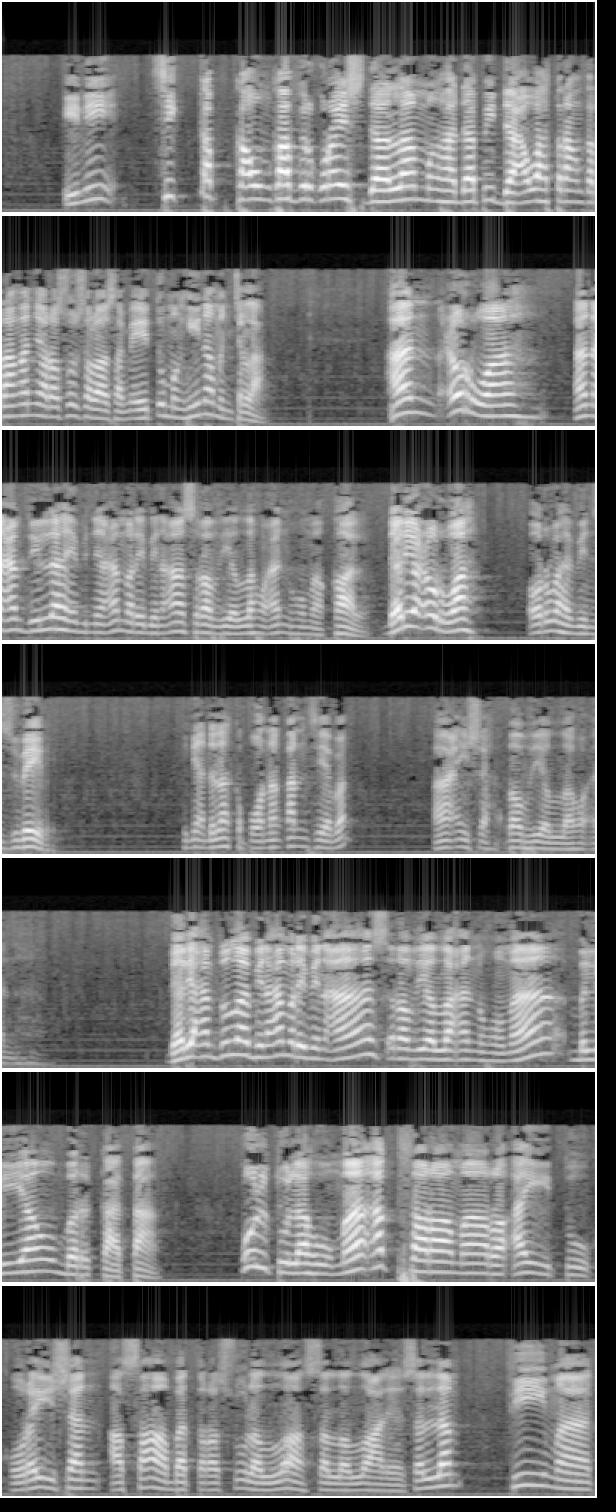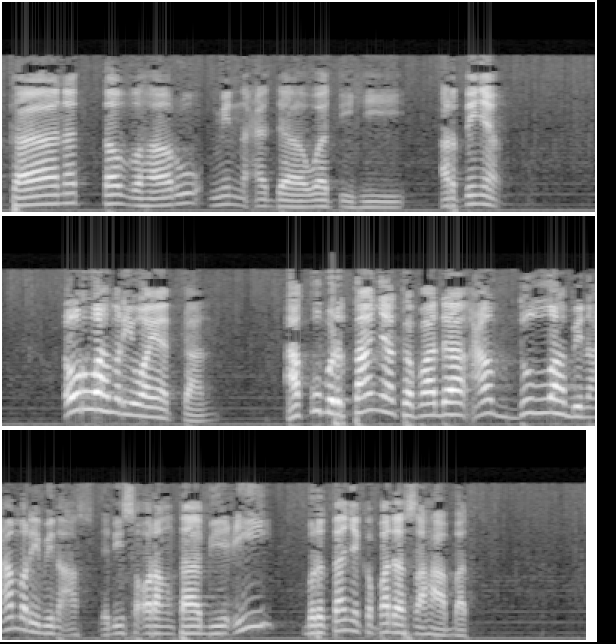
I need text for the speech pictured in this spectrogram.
Ini sikap kaum kafir Quraisy dalam menghadapi dakwah terang-terangannya Rasulullah SAW yaitu menghina mencela. An Urwah an Abdullah bin Amr bin As radhiyallahu anhu maqal. Dari Urwah, Urwah bin Zubair. Ini adalah keponakan siapa? Aisyah radhiyallahu anha. Dari Abdullah bin Amr bin As radhiyallahu anhuma beliau berkata, Qultu lahu ma aktsara ma ra'aitu Quraisyan asabat Rasulullah sallallahu alaihi wasallam fima kanat tadhharu min adawatihi. Artinya Urwah meriwayatkan Aku bertanya kepada Abdullah bin Amr bin As. Jadi seorang tabi'i bertanya kepada sahabat.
